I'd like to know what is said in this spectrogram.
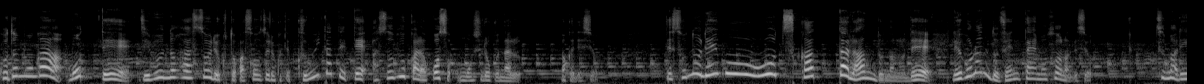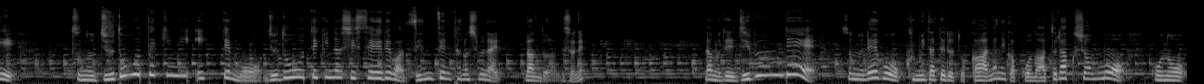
子供が持って自分の発想力とか想像力で組み立てて遊ぶからこそ面白くなるわけですよ。でそのレゴを使ったランドなのでレゴランド全体もそうなんですよ。つまりその受動的に言っても受動的な姿勢では全然楽しめないランドなんですよね。なので自分でそのレゴを組み立てるとか何かこのアトラクションもこの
